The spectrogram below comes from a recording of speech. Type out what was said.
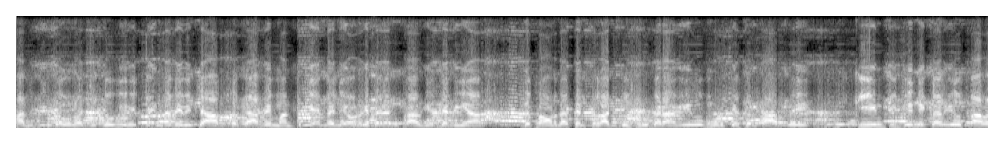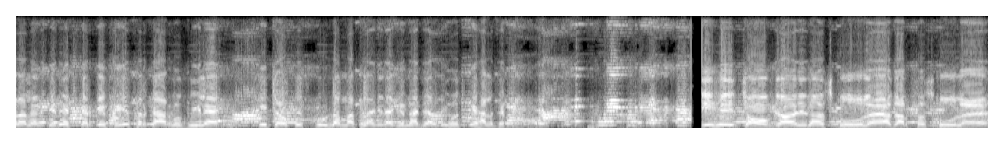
ਹੱਲ ਨਹੀਂ ਤਾਂ ਉਹਨਾਂ ਜਦੋਂ ਵੀ ਇਹ ਪਿੰਡਾਂ ਦੇ ਵਿੱਚ ਆਪ ਸਰਕਾਰ ਦੇ ਮੰਤਰੀ ਐਮਐਲਏ ਆਉਣਗੇ, ਤਾਂ ਇਹਨਾਂ ਨੂੰ ਕਾਗਜ਼ੀਆਂ ਝੰਡੀਆਂ ਦਿਖਾਉਣ ਦਾ ਸਿਲਸਿਲਾ ਅੱਜ ਤੋਂ ਸ਼ੁਰੂ ਕਰਾਂਗੇ। ਉਹ ਮੁੜ ਕੇ ਸਰਕਾਰ ਦੇ ਕੀ ਨਤੀਜੇ ਨਿਕਲਣਗੇ ਉਸ ਹਿਸਾਬ ਨਾਲ ਲੈਣ ਜਿਹਦੇ ਇਸ ਕਰਕੇ ਫੇਰ ਸਰਕਾਰ ਨੂੰ ਅਪੀਲ ਹੈ ਕਿ ਚੌਕੀ ਸਕੂਲ ਦਾ ਮਸਲਾ ਜਿਹੜਾ, ਜਿੰਨਾ ਜਲਦੀ ਹੋ ਸਕੇ ਹੱਲ ਕਰੇ। ਇਹ ਚੌਕਾ ਜਿਹੜਾ ਸਕੂਲ ਹੈ, ਆਦਰਸ਼ ਸਕੂਲ ਹੈ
